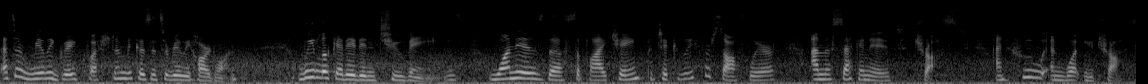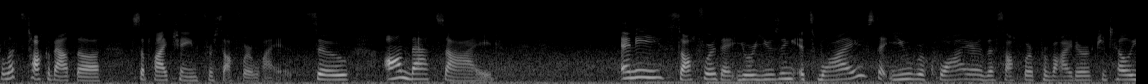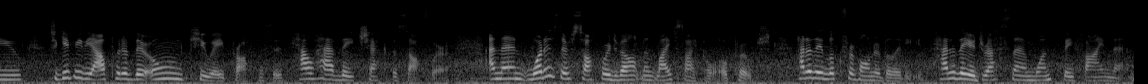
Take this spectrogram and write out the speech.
That's a really great question because it's a really hard one. We look at it in two veins. One is the supply chain, particularly for software, and the second is trust and who and what you trust. So let's talk about the supply chain for software Wyatt. So on that side, any software that you're using, it's wise that you require the software provider to tell you, to give you the output of their own QA processes. How have they checked the software? And then what is their software development lifecycle approach? How do they look for vulnerabilities? How do they address them once they find them?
